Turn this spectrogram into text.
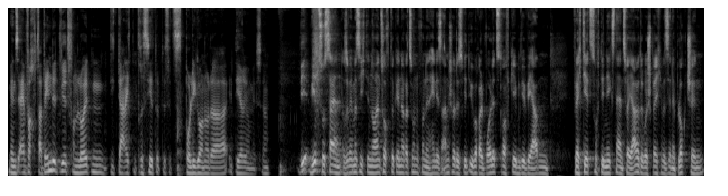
wenn es einfach verwendet wird von Leuten, die gar nicht interessiert, ob das jetzt Polygon oder Ethereum ist. Ja. Wird so sein. Also wenn man sich die neuen Software-Generationen von den Handys anschaut, es wird überall Wallets drauf geben. Wir werden vielleicht jetzt noch die nächsten ein, zwei Jahre darüber sprechen, was ist eine Blockchain.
